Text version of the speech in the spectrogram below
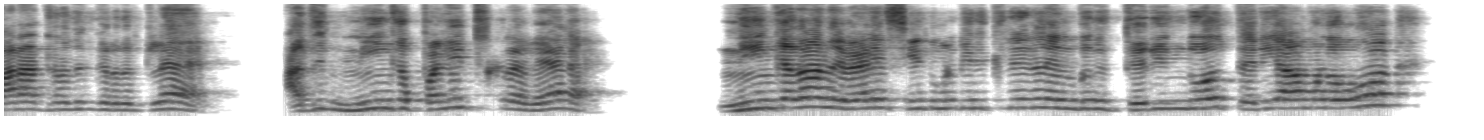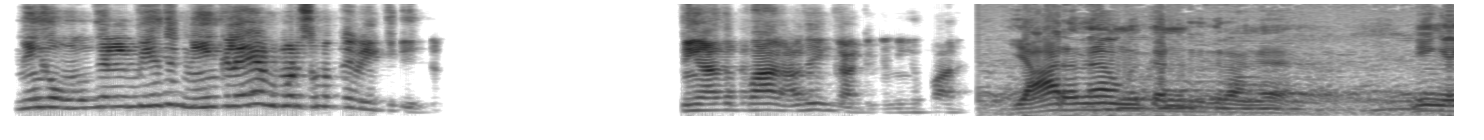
பாராட்டுறதுங்கிறதுக்குல அது நீங்க பண்ணிட்டு இருக்கிற வேலை. நீங்க தான் அந்த வேலையை செய்து கொண்டிருக்கிறீர்கள் என்பது தெரிந்தோ தெரியாமலோ நீங்க உங்கள் மீது நீங்களே விமர்சனத்தை வைக்கிறீர்கள். நீங்க அதை பாரு அதையும் காட்டுங்க நீங்க பாருங்க. யாரதான் அவங்க கண்டிருக்கிறாங்க நீங்க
